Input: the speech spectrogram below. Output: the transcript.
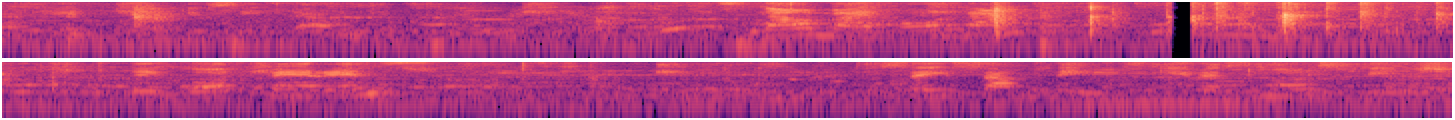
Okay, thank you. Sit down. It's now my honor, the godparents, to say something, to give a small speech.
